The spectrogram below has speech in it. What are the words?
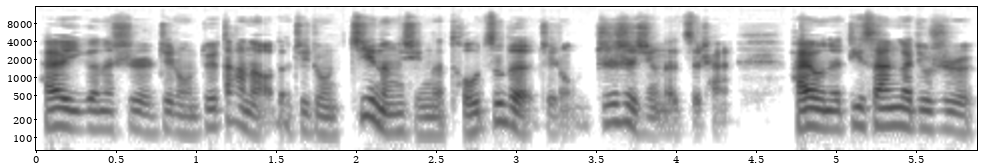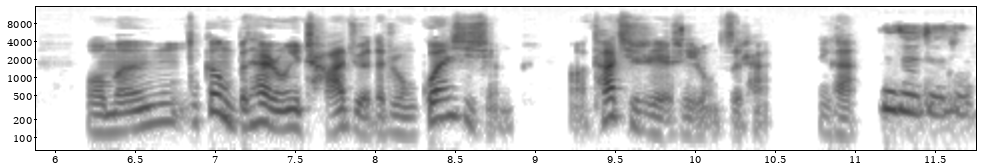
还有一个呢是这种对大脑的这种技能型的投资的这种知识型的资产，还有呢第三个就是我们更不太容易察觉的这种关系型啊，它其实也是一种资产。你看，对对对对。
